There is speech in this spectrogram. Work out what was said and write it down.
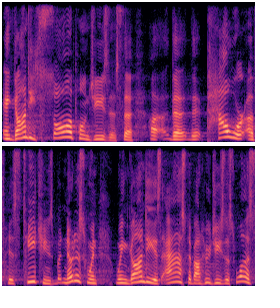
And Gandhi saw upon Jesus the, uh, the, the power of his teachings. But notice when, when Gandhi is asked about who Jesus was,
